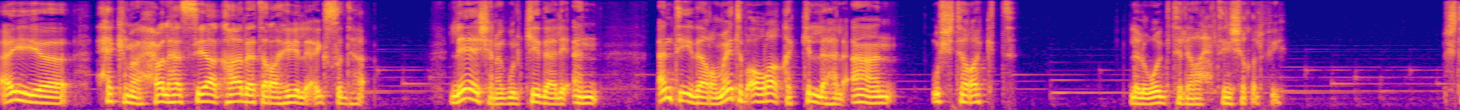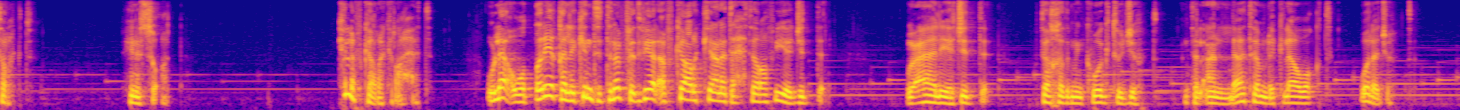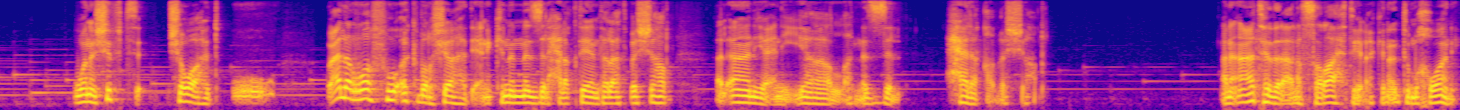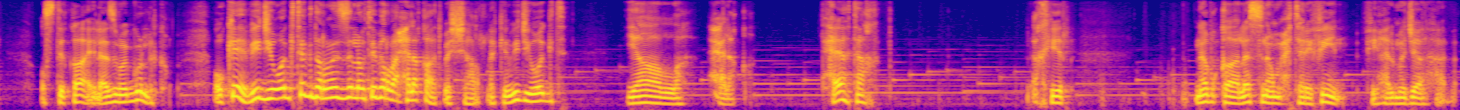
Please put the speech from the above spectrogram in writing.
أي حكمة حول هالسياق هذا ترى هي اللي أقصدها. ليش أنا أقول كذا؟ لأن أنت إذا رميت بأوراقك كلها الآن وش تركت؟ للوقت اللي راح تنشغل فيه. وش تركت؟ هنا السؤال. كل أفكارك راحت. ولا والطريقة اللي كنت تنفذ فيها الأفكار كانت احترافية جدا وعالية جدا تاخذ منك وقت وجهد. أنت الآن لا تملك لا وقت ولا جهد. وأنا شفت شواهد و... وعلى الرف هو أكبر شاهد. يعني كنا ننزل حلقتين ثلاث بالشهر. الآن يعني يا الله نزل حلقة بالشهر. أنا أعتذر على صراحتي لكن أنتم إخواني. أصدقائي لازم أقول لكم. أوكي بيجي وقت أقدر أنزل لو تبي أربع حلقات بالشهر لكن بيجي وقت يا الله حلقة. الحياة تاخذ. الأخير نبقى لسنا محترفين في هالمجال هذا.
